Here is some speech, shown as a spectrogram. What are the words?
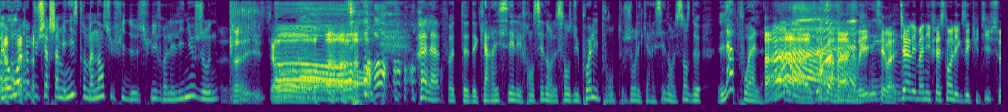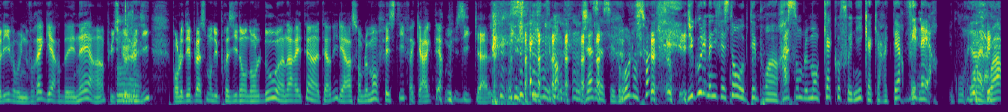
mais au moins, quand tu cherches un ministre, maintenant, suffit de suivre les lignes jaunes. Euh, Voilà, faute de caresser les Français dans le sens du poil, ils pourront toujours les caresser dans le sens de la poêle. Ah, c'est pas mal, oui, c'est vrai. Tiens, les manifestants et l'exécutif se livrent une vraie guerre des nerfs, hein, puisque Ouais. jeudi, pour le déplacement du président dans le Doubs, un arrêté a interdit les rassemblements festifs à caractère musical. Exactement. Déjà, ça c'est drôle en soi. Du coup, les manifestants ont opté pour un rassemblement cacophonique à caractère vénère. Du coup, rien à voir.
